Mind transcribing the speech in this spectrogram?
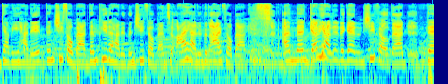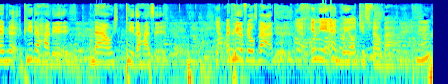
Gabby had it, then she felt bad, then Peter had it, then she felt bad, so I had it, then I felt bad. And then Gabby had it again, and she felt bad. Then Peter had it, and now Peter has it. Yeah. And Peter feels bad. Yeah. In the end, we all just felt bad. Hmm?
